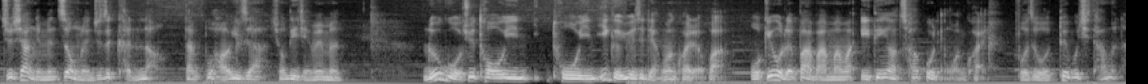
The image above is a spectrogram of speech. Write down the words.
就像你们这种人就是啃老。”但不好意思啊，兄弟姐妹们，如果去托婴托婴一个月是两万块的话。我给我的爸爸妈妈一定要超过两万块，否则我对不起他们了。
